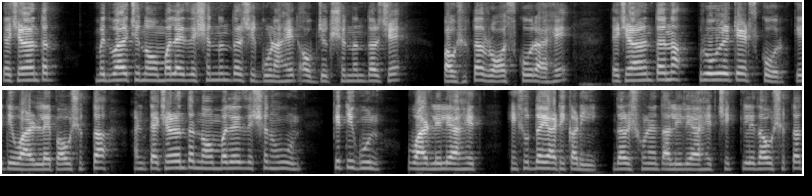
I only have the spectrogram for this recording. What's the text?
त्याच्यानंतर उमेदवाराचे नॉर्मलायझेशन नंतरचे गुण आहेत. ऑब्जेक्शन नंतरचे पाहू शकता रॉ स्कोर आहे. त्याच्यानंतर ना प्रोरेटेड स्कोर किती वाढलाय पाहू शकता. आणि त्याच्यानंतर नॉर्मलायझेशन होऊन किती गुण वाढलेले आहेत हे सुद्धा या ठिकाणी दर्शवण्यात आलेले आहेत. चेक केले जाऊ शकतात.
